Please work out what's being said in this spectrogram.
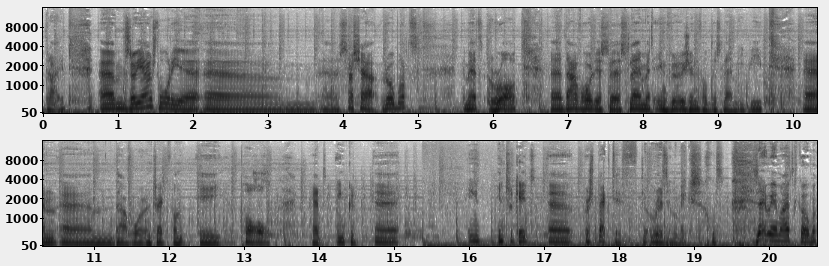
draaien. Um, zojuist hoor je Sasha Robot met Raw. Daarvoor dus uh, Slam met Inversion van de Slam EP. En uh, daarvoor een track van A. Paul Inc uh, Intricate Perspective, de original mix. Goed, zijn we helemaal uitgekomen.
